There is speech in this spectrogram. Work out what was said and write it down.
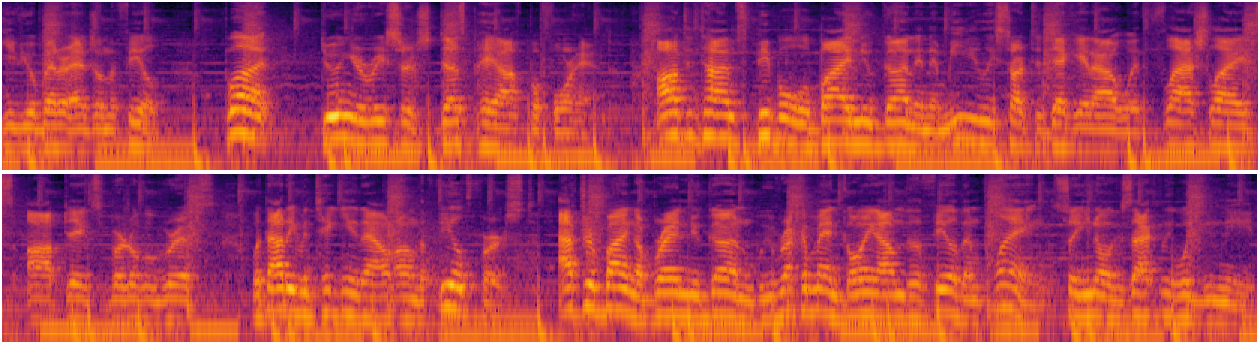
give you a better edge on the field, but doing your research does pay off beforehand. Oftentimes, people will buy a new gun and immediately start to deck it out with flashlights, optics, vertical grips, without even taking it out on the field first. After buying a brand new gun, we recommend going out into the field and playing so you know exactly what you need.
